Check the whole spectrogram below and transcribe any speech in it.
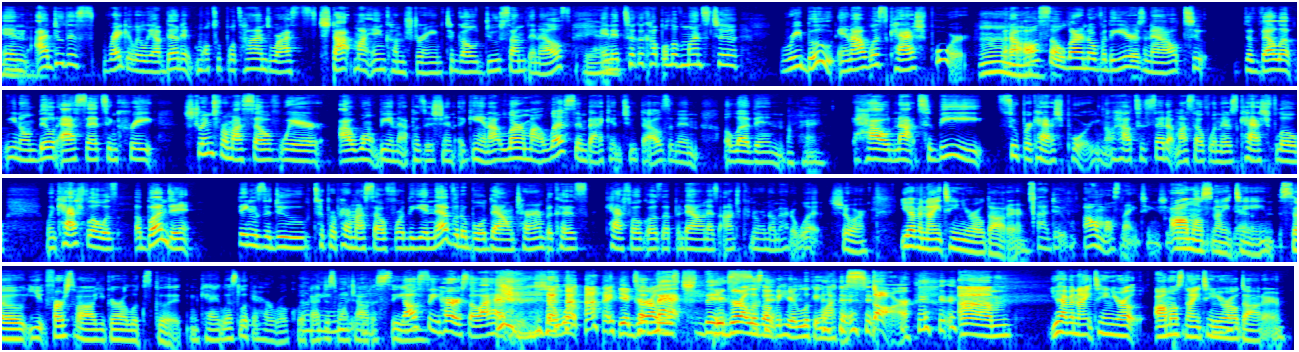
And Mm. I do this regularly. I've done it multiple times where I stop my income stream to go do something else. Yeah. And it took a couple of months to reboot and I was cash poor. But Mm. I also learned over the years now to develop, you know, build assets and create streams for myself where I won't be in that position again. I learned my lesson back in 2011 Okay. how not to be super cash poor, you know, how to set up myself when there's cash flow, when cash flow is abundant, things to do to prepare myself for the inevitable downturn because cash flow goes up and down as an entrepreneur no matter what. Sure. You have a 19 year old daughter. I do. Almost 19. She's Almost 19. 19. So you first of all, your girl looks good. Okay, let's look at her real quick. I, mean, just want y'all to see. Y'all see her, so I have to show up. your girl match is, this. Your girl is over here looking like a star. um, you have a 19 year old, almost 19 year old Mm-hmm. daughter,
